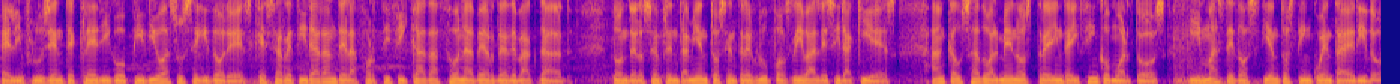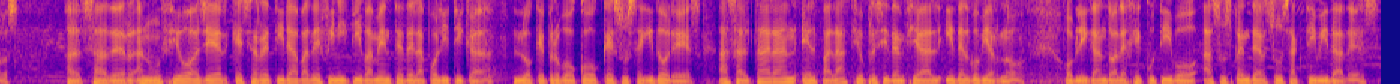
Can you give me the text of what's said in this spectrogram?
El influyente clérigo pidió a sus seguidores que se retiraran de la fortificada zona verde de Bagdad, donde los enfrentamientos entre grupos rivales iraquíes han causado al menos 35 muertos y más de 250 heridos. Al-Sadr anunció ayer que se retiraba definitivamente de la política, lo que provocó que sus seguidores asaltaran el Palacio Presidencial y del Gobierno, obligando al Ejecutivo a suspender sus actividades.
